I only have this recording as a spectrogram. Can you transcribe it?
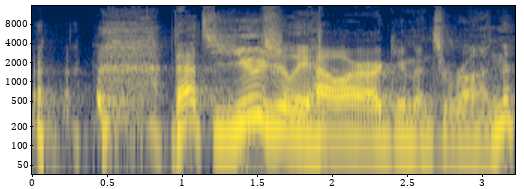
That's usually how our arguments run.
